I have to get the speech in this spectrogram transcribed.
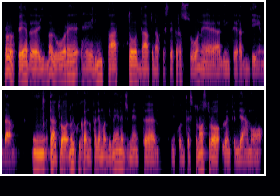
proprio per il valore e l'impatto dato da queste persone all'intera azienda. Mm, tra l'altro noi qui quando parliamo di management, nel contesto nostro lo intendiamo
